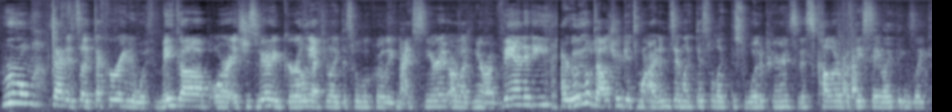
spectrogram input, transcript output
room that is like decorated with makeup or it's just very girly. I feel like this would look really nice near it or like near a vanity. I really hope Dollar Tree gets more items in like this with like this wood appearance this color but they say like things like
